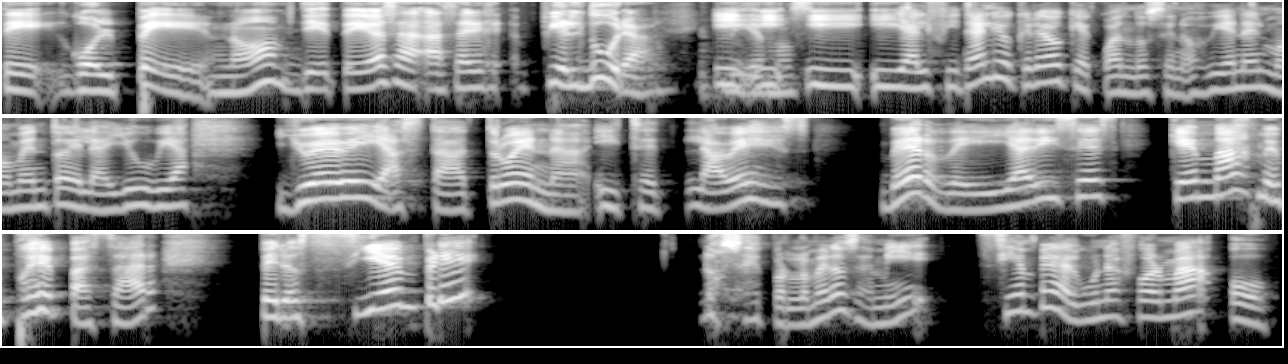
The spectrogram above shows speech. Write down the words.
te golpee, ¿no? Te llevas a, hacer piel dura. Y, y- y al final yo creo que cuando se nos viene el momento de la lluvia, llueve y hasta truena y te la ves verde y ya dices, ¿qué más me puede pasar? Pero siempre, no sé, por lo menos a mí, siempre de alguna forma o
